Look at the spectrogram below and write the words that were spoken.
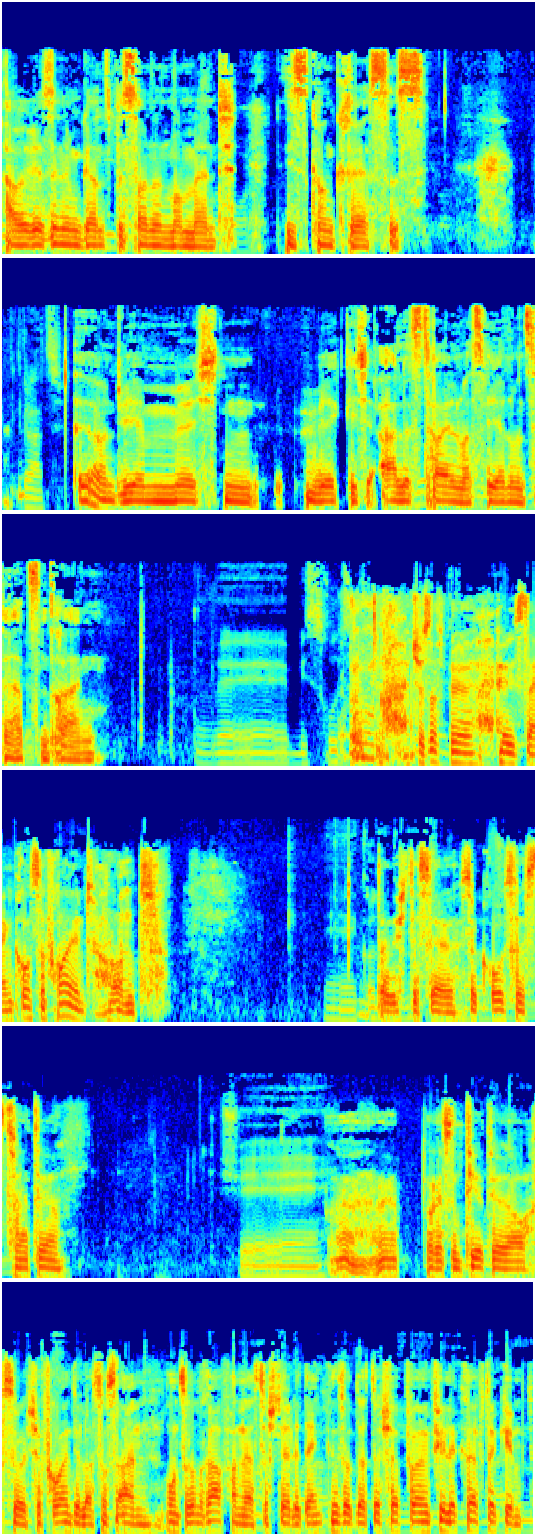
Aber wir sind im ganz besonderen Moment dieses Kongresses. Und wir möchten wirklich alles teilen, was wir in uns Herzen tragen. Joseph ist ein großer Freund und Dadurch, dass er so groß ist, hat er äh, präsentiert er auch solche Freunde. Lass uns an unseren Raf an erster Stelle denken, sodass der Schöpfer ihm viele Kräfte gibt.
